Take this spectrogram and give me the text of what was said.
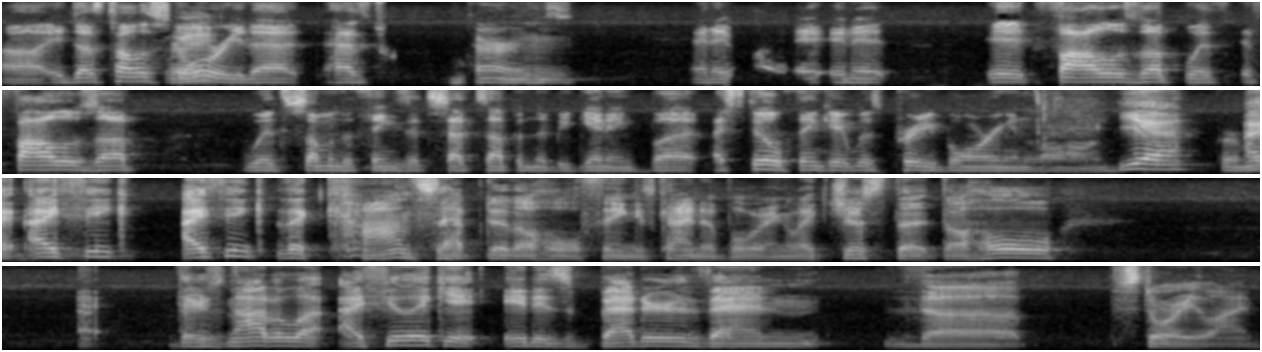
uh, it does tell a story right. that has turns, mm-hmm. and it and it it follows up with it follows up with some of the things it sets up in the beginning, but I still think it was pretty boring and long. Yeah, I, I think I think the concept of the whole thing is kind of boring. Like just the the whole there's not a lot. I feel like it it is better than the storyline.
